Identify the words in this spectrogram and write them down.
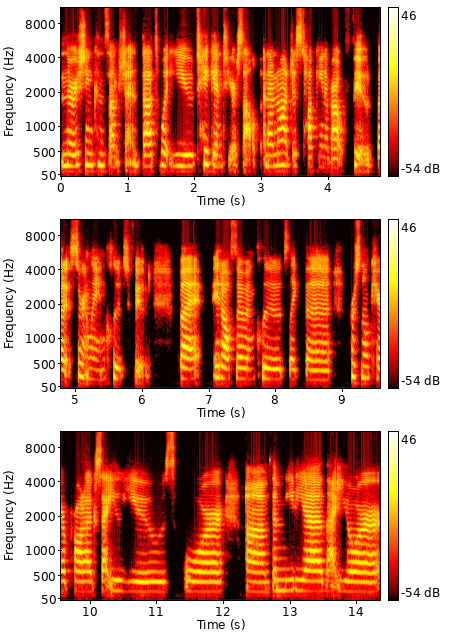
nourishing consumption, that's what you take into yourself. And I'm not just talking about food, but it certainly includes food. But it also includes like the personal care products that you use or um, the media that you're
